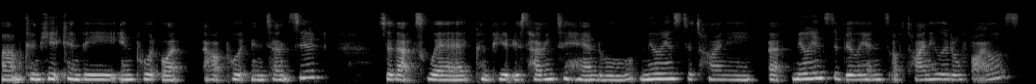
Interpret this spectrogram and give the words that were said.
Um, compute can be input or output intensive. So that's where compute is having to handle millions to tiny, uh, millions to billions of tiny little files,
